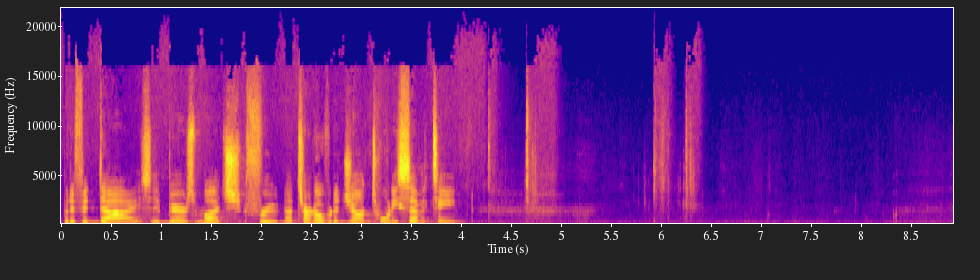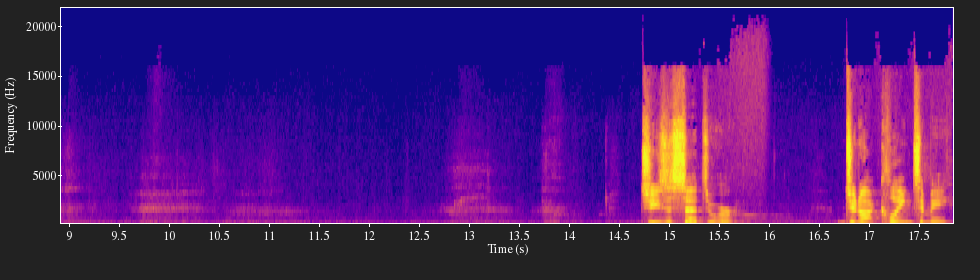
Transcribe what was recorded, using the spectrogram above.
But if it dies, it bears much fruit. Now turn over to John 20, 17. Jesus said to her, Do not cling to me,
